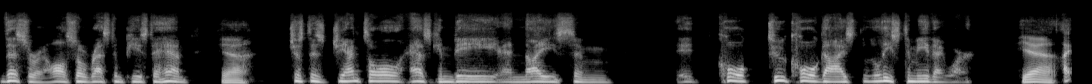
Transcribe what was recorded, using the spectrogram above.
Viscera. Also, rest in peace to him. Yeah, just as gentle as can be and nice and it, cool. Two cool guys, at least to me, they were. Yeah. I,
